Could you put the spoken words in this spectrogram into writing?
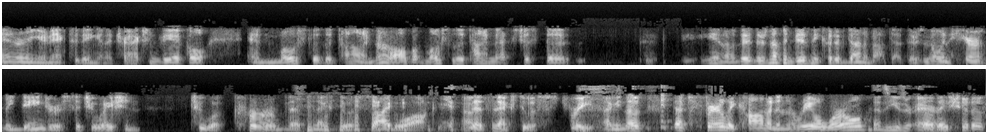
entering and exiting an attraction vehicle. And most of the time, not all, but most of the time, that's just the you know, there, there's nothing Disney could have done about that. There's no inherently dangerous situation to a curb that's next to a sidewalk that's next to a street. I mean, those that's fairly common in the real world. That's user error so they should have.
